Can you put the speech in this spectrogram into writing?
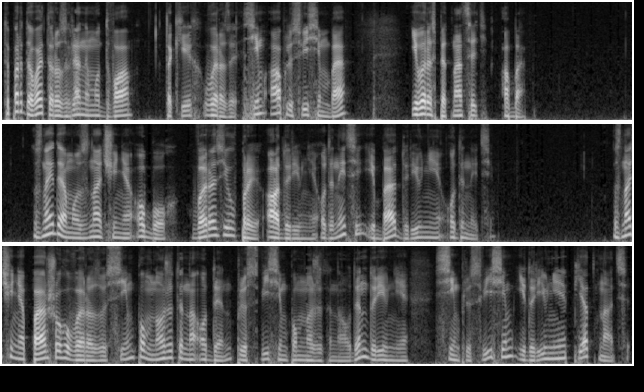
Тепер давайте розглянемо два таких вирази: 7a плюс 8b і вираз 15ab. Знайдемо значення обох виразів при a дорівнює 1 і b дорівнює 1. Значення першого виразу 7 помножити на 1 плюс 8 помножити на 1 дорівнює 7 плюс 8 і дорівнює 15.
